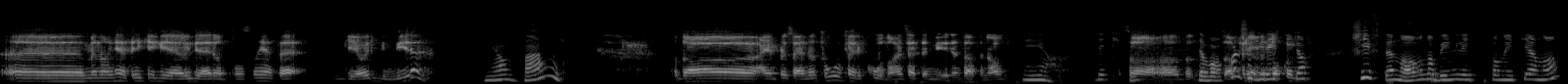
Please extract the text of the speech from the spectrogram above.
Eh, Men han heter ikke Georg Geir Antonsen, han heter Georg Myhren. ja vel. Og da én pluss én er to, for kona hans heter Myhren til etternavn. Ja, riktig. Så da, Det var kanskje greit å skifte navn og begynne litt på nytt igjen òg?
